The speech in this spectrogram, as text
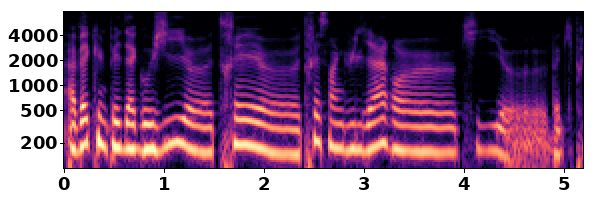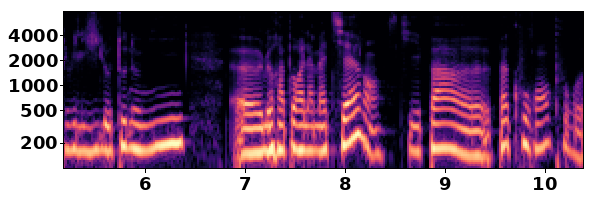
avec une pédagogie euh, très euh, très singulière euh, qui bah, qui privilégie l'autonomie le rapport à la matière ce qui est pas pas courant pour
